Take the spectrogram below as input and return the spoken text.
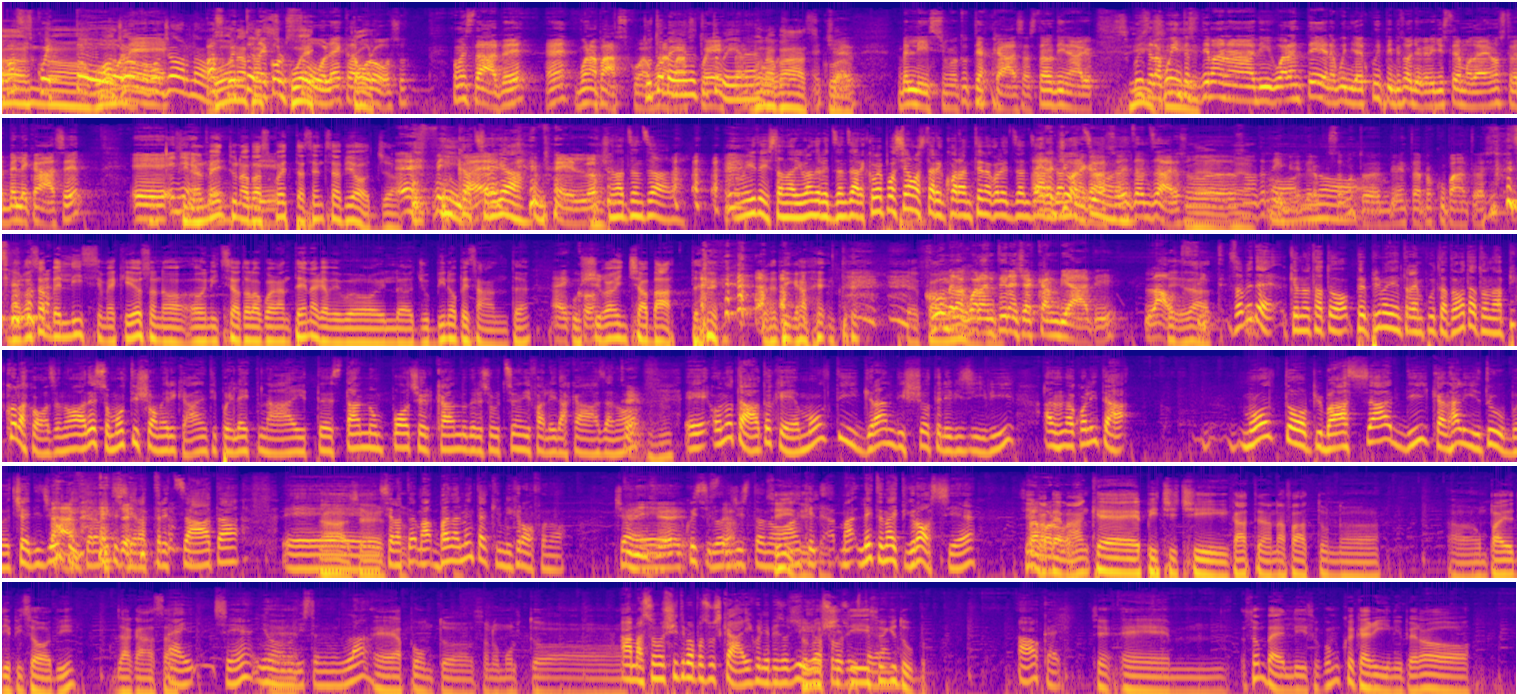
buongiorno, buongiorno, Buongiorno, Pasquettone. Buongiorno, buongiorno. Pasquettone col sole, clamoroso. Come state? Eh? Buona Pasqua. Tutto buona bene, Pasquetta, tutto bene. Buona cose, Pasqua. eccetera. Bellissimo, tutti a casa, straordinario. Questa è la sì. quinta settimana di quarantena, quindi è il quinto episodio che registriamo dalle nostre belle case. E, e niente, Finalmente una quindi- Pasquetta senza pioggia. È finita, Cazzo, eh? raga. Che bello. C'è una zanzara. Non mi dite che stanno arrivando le zanzare. Come possiamo stare in quarantena con le Hai zanzare? ragione, Dannazione. cazzo, le zanzare sono, Vero, vero. sono terribili, Oh, è vero? A no. questo punto diventa preoccupante la La situazione. cosa bellissima è che io sono, ho iniziato la quarantena che avevo il giubbino pesante. Ecco. Uscirò in ciabatte praticamente. Cioè, Come la quarantena ci ha cambiati. L'outfit. Sì, esatto. Sapete che ho notato, per- prima di entrare in puntata, ho notato una piccola cosa, no? Adesso molti show americani, tipo i late night, stanno un po' cercando delle soluzioni di farli da casa, no? Sì. E ho notato che molti grandi show televisivi hanno una qualità molto più bassa di canali YouTube, cioè di gente Ah, che chiaramente si certo. era attrezzata, e Ah, certo. si era att- ma banalmente anche il microfono. Cioè, eh? questi lo sta. registrano Sì, sì, anche, sì. ma late night grossi, eh? Sì, vabbè, ma anche PCC, Cat hanno fatto un, uh, un paio di episodi da casa. Eh, sì, io non ho Eh, visto nulla. E appunto sono molto. Ah, ma sono usciti proprio su Sky quegli episodi sono su usciti su Instagram? YouTube. Ah, ok. Sì, sono belli, sono comunque carini, però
